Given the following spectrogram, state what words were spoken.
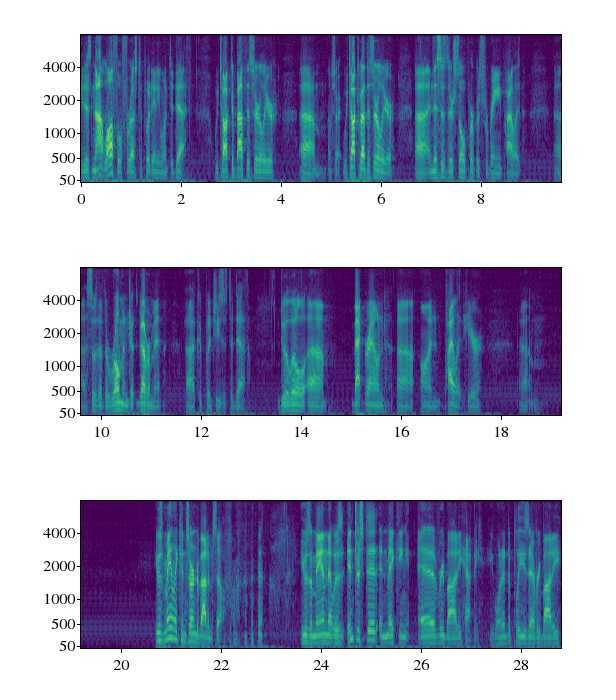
It is not lawful for us to put anyone to death. We talked about this earlier. Um, I'm sorry. We talked about this earlier, uh, and this is their sole purpose for bringing Pilate, uh, so that the Roman ju- government uh, could put Jesus to death. Do a little uh, background uh, on Pilate here. Um, he was mainly concerned about himself. He was a man that was interested in making everybody happy. He wanted to please everybody.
